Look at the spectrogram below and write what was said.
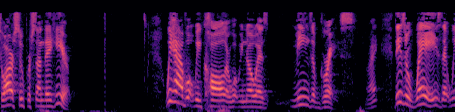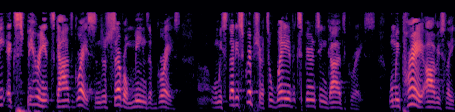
to our Super Sunday here. We have what we call or what we know as means of grace, right? These are ways that we experience God's grace, and there's several means of grace. When we study Scripture, it's a way of experiencing God's grace. When we pray, obviously,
